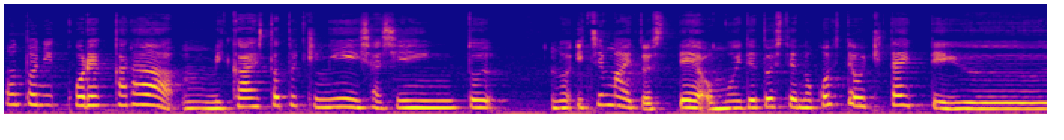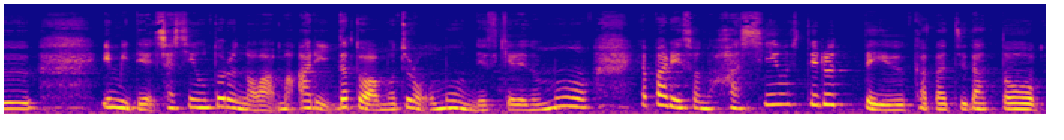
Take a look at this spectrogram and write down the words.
本当にこれから、うん、見返した時に写真との1枚として思い出として残しておきたいっていう意味で写真を撮るのは、まあ、ありだとはもちろん思うんですけれどもやっぱりその発信をしてるっていう形だと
